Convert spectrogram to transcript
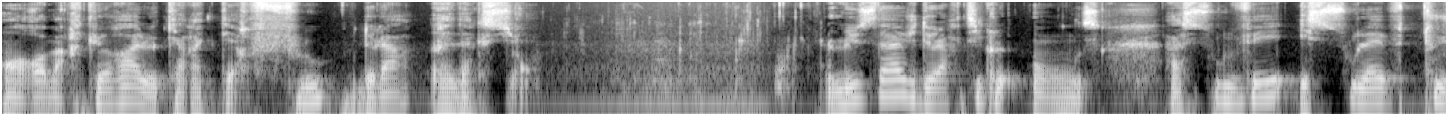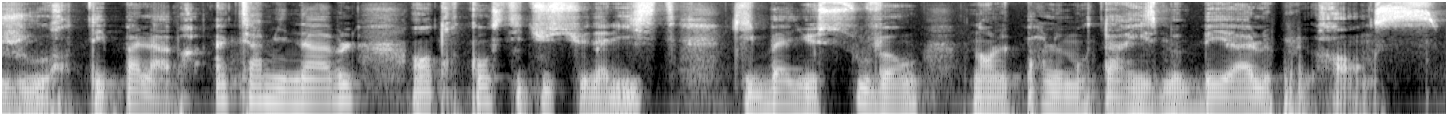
On remarquera le caractère flou de la rédaction. L'usage de l'article 11 a soulevé et soulève toujours des palabres interminables entre constitutionnalistes qui baignent souvent dans le parlementarisme béat le plus rance.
